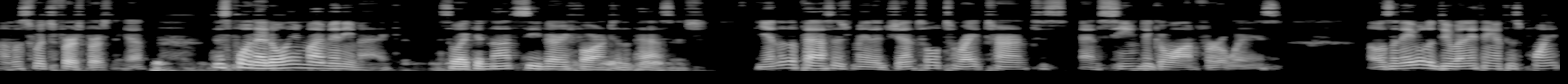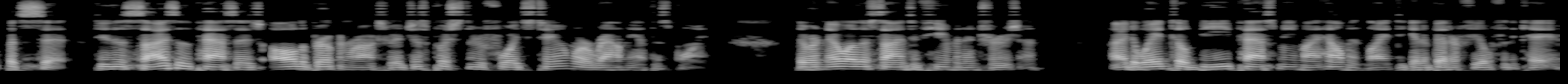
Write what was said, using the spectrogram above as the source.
I'm gonna switch first person again. At this point, I'd only my mini mag, so I could not see very far into the passage. The end of the passage made a gentle to right turn to, and seemed to go on for a ways. I was unable to do anything at this point but sit. Due to the size of the passage, all the broken rocks we had just pushed through Floyd's tomb were around me at this point. There were no other signs of human intrusion. I had to wait until B passed me my helmet light to get a better feel for the cave.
